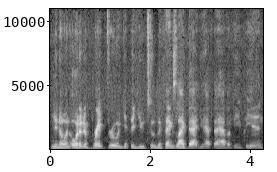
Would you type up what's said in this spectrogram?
You know, in order to break through and get the YouTube and things like that, you have to have a VPN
